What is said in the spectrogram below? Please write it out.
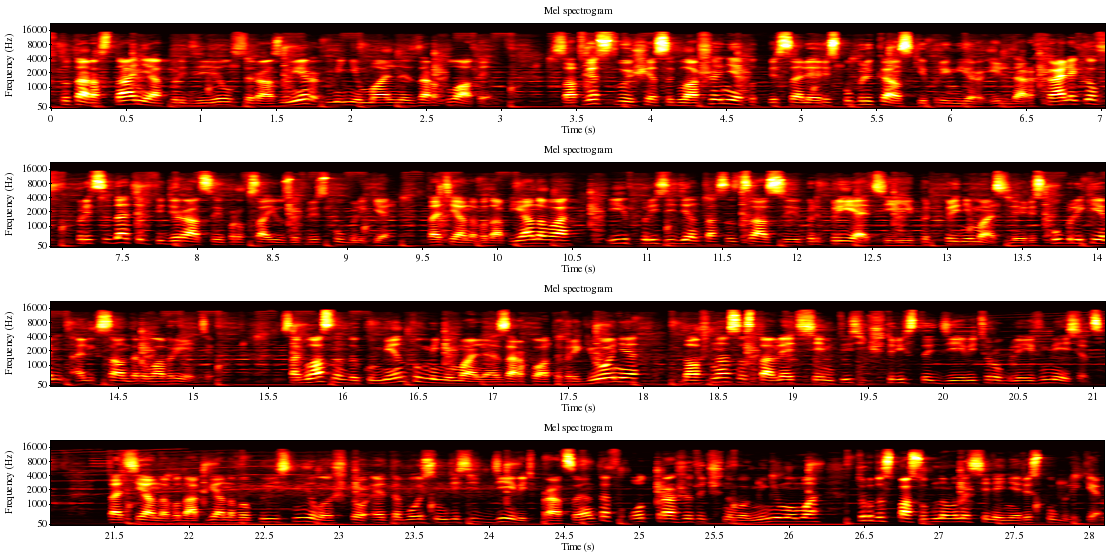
В Татарстане определился размер минимальной зарплаты. Соответствующее соглашение подписали республиканский премьер Ильдар Халиков, председатель Федерации профсоюзов республики Татьяна Водопьянова и президент Ассоциации предприятий и предпринимателей республики Александр Лаврентьев. Согласно документу, минимальная зарплата в регионе должна составлять 7309 рублей в месяц. Татьяна Водопьянова пояснила, что это 89% от прожиточного минимума трудоспособного населения республики.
